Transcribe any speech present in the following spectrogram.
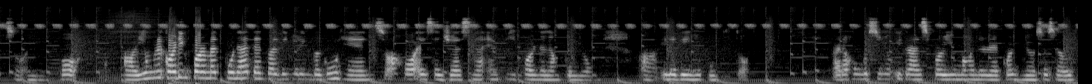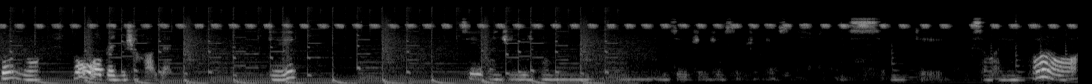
So, ayun po. Uh, yung recording format po natin, pwede nyo rin baguhin. So, ako, I suggest na MP4 na lang po yung uh, ilagay nyo po dito. Para kung gusto nyo i-transfer yung mga na-record nyo sa cellphone nyo, ma-open nyo siya kagad. Okay? Save and change po.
